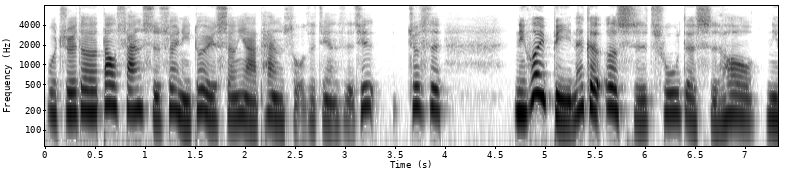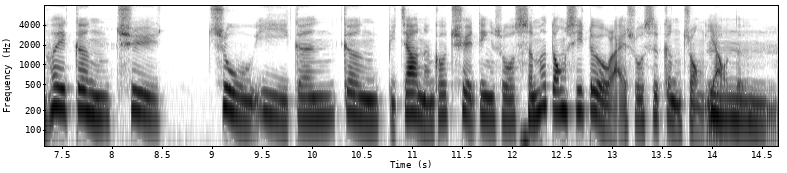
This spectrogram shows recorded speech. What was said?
我觉得到三十岁，你对于生涯探索这件事，其实就是。你会比那个二十出的时候，你会更去注意，跟更比较能够确定说什么东西对我来说是更重要的。嗯、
